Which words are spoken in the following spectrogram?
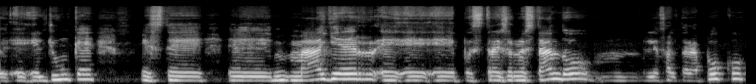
eh, el Yunque, este, eh, Mayer, eh, eh, pues traicionó estando, mm, le faltará poco.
